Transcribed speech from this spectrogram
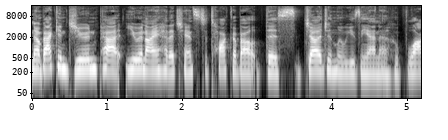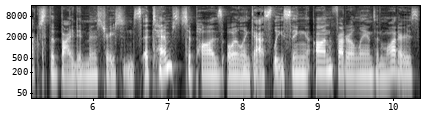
Now, back in June, Pat, you and I had a chance to talk about this judge in Louisiana who blocked the Biden administration's attempt to pause oil and gas leasing on federal lands and waters.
